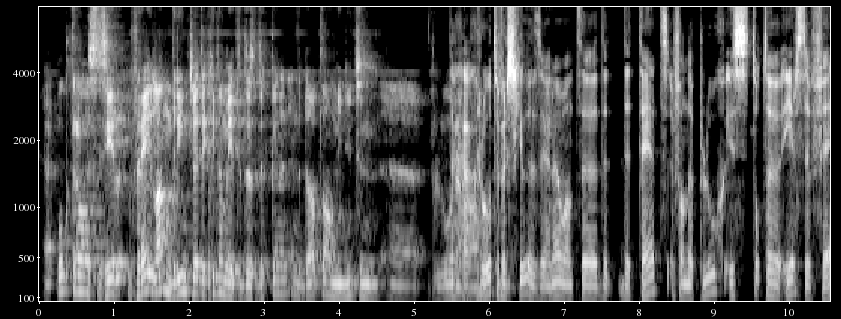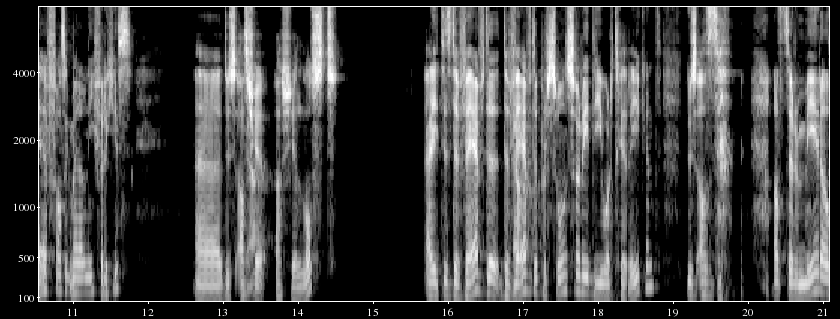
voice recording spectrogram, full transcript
Eh, ook trouwens zeer, vrij lang, 23 kilometer, dus er kunnen inderdaad al minuten verloren Dat gaat gaan. grote verschillen zijn, hè, want eh, de, de tijd van de ploeg is tot de eerste vijf, als ik me dan niet vergis. Eh, dus als, Ja. je, als je lost... Allee, het is de vijfde, de Ja. vijfde persoon, sorry, die wordt gerekend. Dus als, als er meer dan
